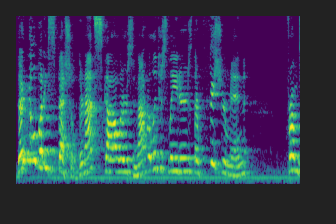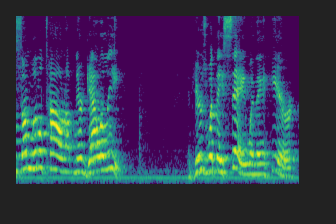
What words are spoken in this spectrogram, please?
they're nobody special. They're not scholars, they're not religious leaders, they're fishermen from some little town up near Galilee. And here's what they say when they hear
